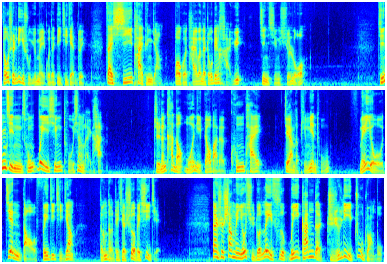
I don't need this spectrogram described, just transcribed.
都是隶属于美国的第七舰队，在西太平洋，包括台湾的周边海域进行巡逻。仅仅从卫星图像来看。只能看到模拟标靶的空拍这样的平面图，没有舰岛、飞机起降等等这些设备细节。但是上面有许多类似桅杆的直立柱状物，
